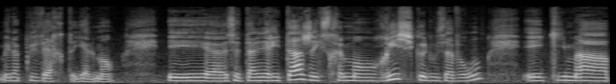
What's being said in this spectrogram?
mais la plus verte également. Et euh, c'est un héritage extrêmement riche que nous avons et qui m'a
